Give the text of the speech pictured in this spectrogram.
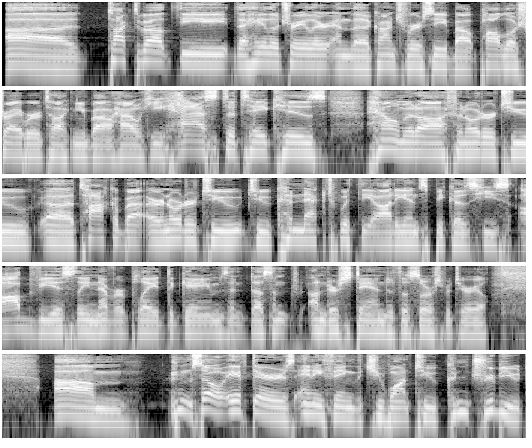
Uh, talked about the the Halo trailer and the controversy about Pablo Schreiber talking about how he has to take his helmet off in order to uh, talk about or in order to to connect with the audience because he's obviously never played the games and doesn't understand the source material. Um, so if there's anything that you want to contribute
